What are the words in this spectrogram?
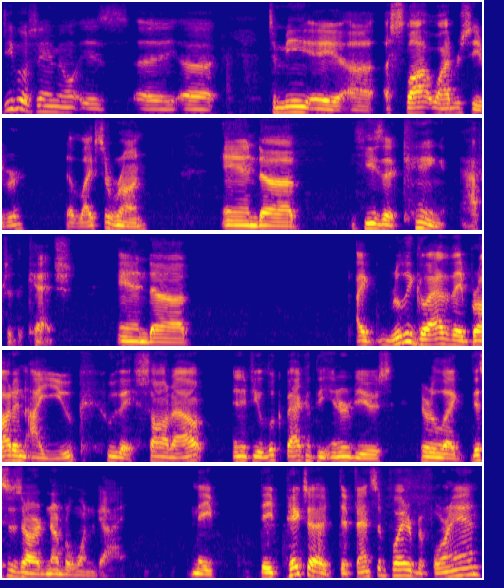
Deebo Samuel is a uh, to me a uh, a slot wide receiver that likes to run, and uh, he's a king after the catch. And uh, I'm really glad that they brought in Aiyuk, who they sought out. And if you look back at the interviews, they were like, "This is our number one guy." And they they picked a defensive player beforehand,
